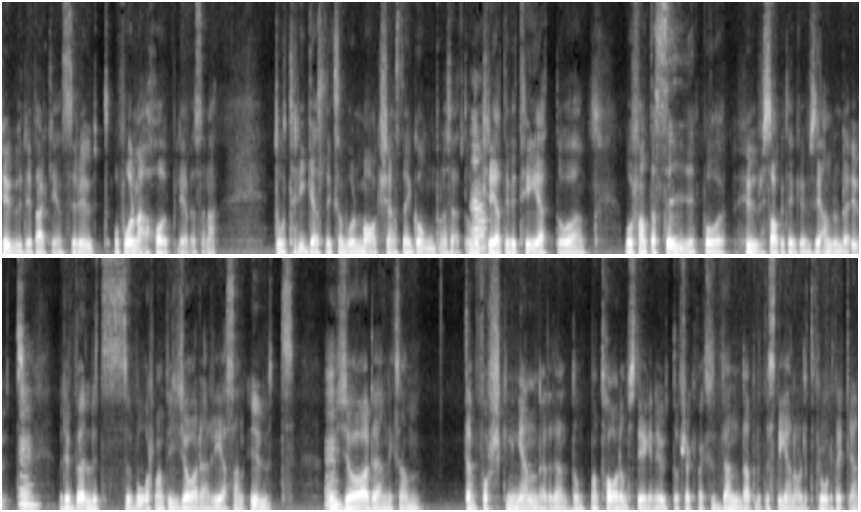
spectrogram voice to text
hur det verkligen ser ut och får de här aha-upplevelserna då triggas liksom vår magkänsla igång på något sätt och Ja. vår kreativitet och vår fantasi på hur saker och ting kan se annorlunda ut. Mm. Men det är väldigt svårt om man inte gör den resan ut och Mm. gör den, liksom, den forskningen, eller den, de, man tar de stegen ut och försöker faktiskt vända på lite stenar och lite frågetecken.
